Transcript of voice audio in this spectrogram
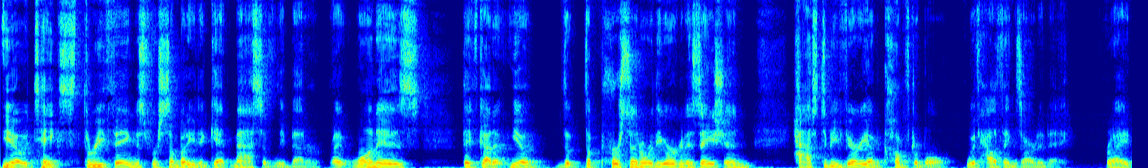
yeah. you know, it takes three things for somebody to get massively better, right? One is they've got to, you know, the the person or the organization has to be very uncomfortable with how things are today, right?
